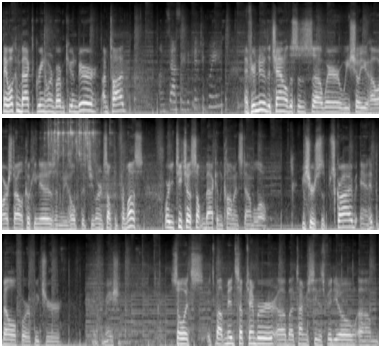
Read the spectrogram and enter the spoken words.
Hey, welcome back to Greenhorn Barbecue and Beer. I'm Todd. I'm Sassy the Kitchen Queen. If you're new to the channel, this is uh, where we show you how our style of cooking is, and we hope that you learn something from us or you teach us something back in the comments down below. Be sure to subscribe and hit the bell for future information. So it's it's about mid-September uh, by the time you see this video. Um,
